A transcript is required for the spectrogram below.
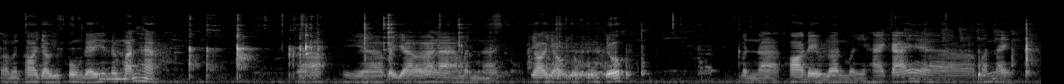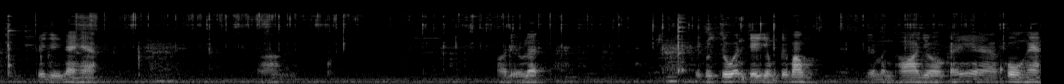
rồi mình thoa dầu vô khuôn để nướng bánh ha. Đó thì bây giờ là mình cho dầu vô khuôn trước. Mình thoa đều lên 12 cái bánh này cái dĩ này ha. Đó. thoa đều lên thì cô chú anh chị dùng cái bông để mình thoa vô cái à, khuôn ha.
